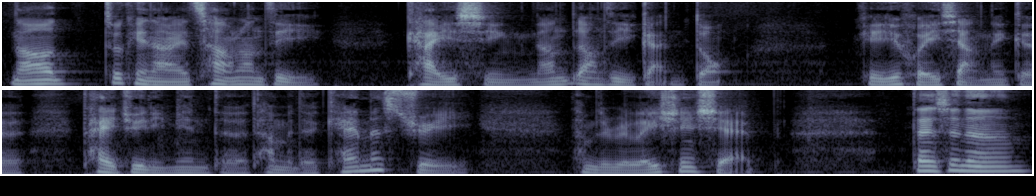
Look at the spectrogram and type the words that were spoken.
然后就可以拿来唱，让自己开心，然后让自己感动，可以去回想那个泰剧里面的他们的 chemistry，他们的 relationship。但是呢，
